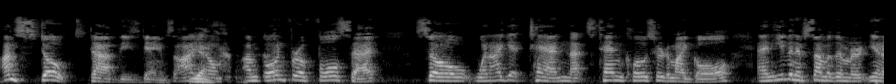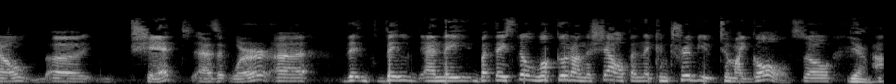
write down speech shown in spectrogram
I'm stoked to have these games. I, you Yeah. know, I'm going for a full set. So when I get 10, that's 10 closer to my goal. And even if some of them are, you know, uh, shit, as it were, uh, they, they, and they, but they still look good on the shelf and they contribute to my goal. So, Yeah. uh,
